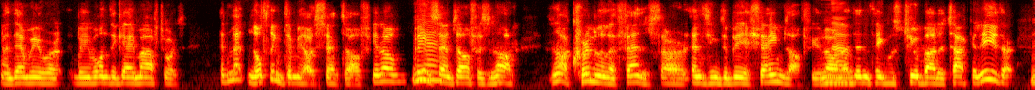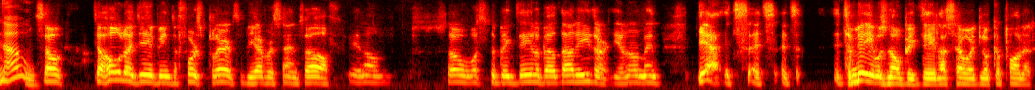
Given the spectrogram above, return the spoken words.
and then we were we won the game afterwards it meant nothing to me. I was sent off. You know, being Yeah. sent off is not not a criminal offence or anything to be ashamed of. You know, and I didn't think it was too bad a tackle either. No. So the whole idea of being the first player to be ever sent off, you know, so what's the big deal about that either? You know what I mean? Yeah, it's it's it's it, to me it was no big deal. That's how I'd look upon it.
